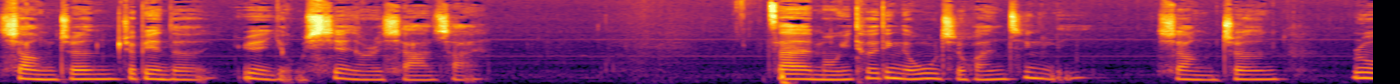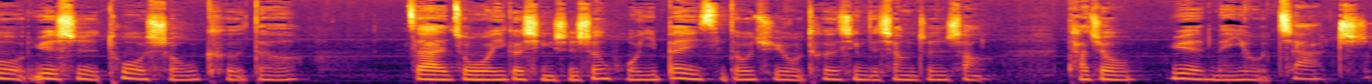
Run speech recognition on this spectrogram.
象征就变得越有限而狭窄。在某一特定的物质环境里，象征若越是唾手可得，在作为一个醒时生活一辈子都具有特性的象征上，它就越没有价值。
